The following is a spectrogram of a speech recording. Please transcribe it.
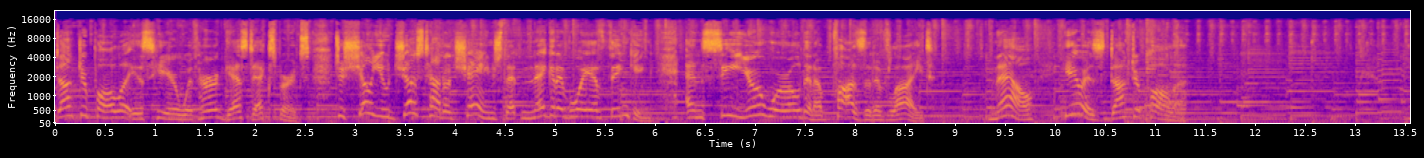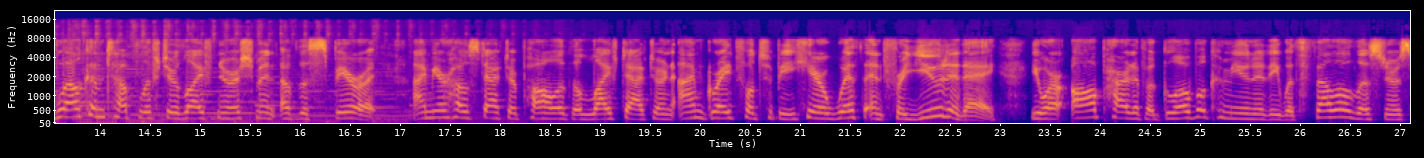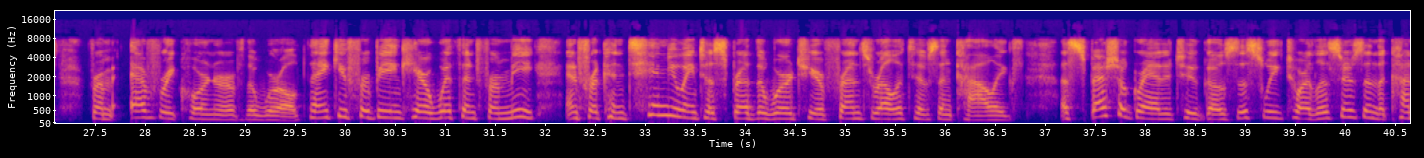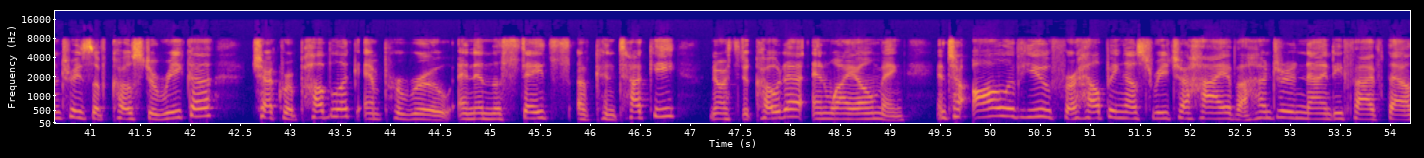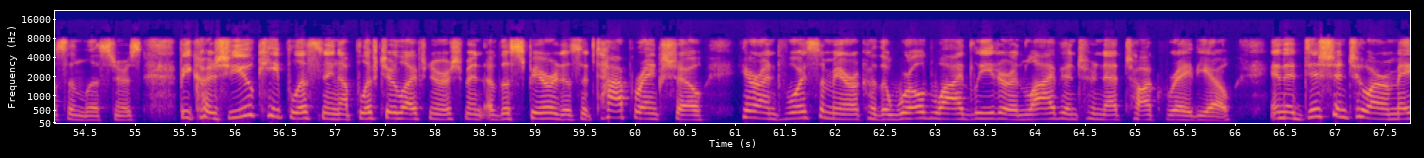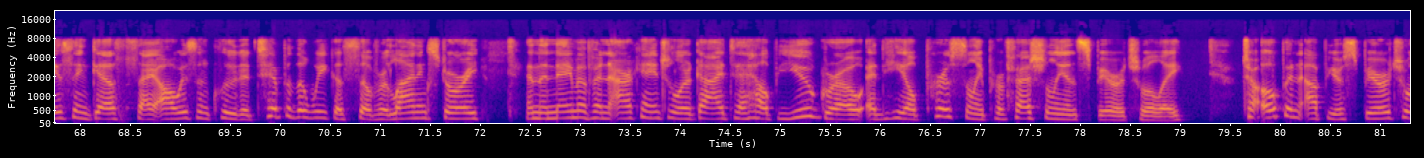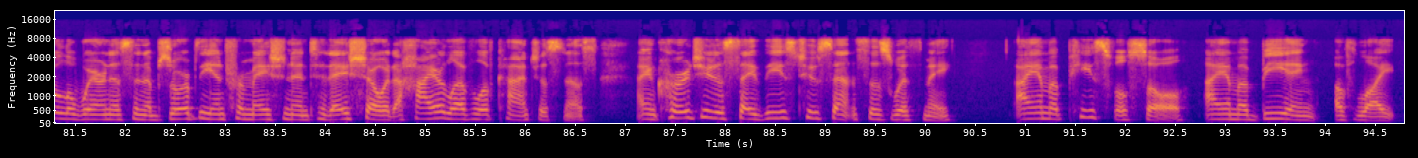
Dr. Paula is here with her guest experts to show you just how to change that negative way of thinking and see your world in a positive light. Now, here is Dr. Paula. Welcome to Uplift Your Life Nourishment of the Spirit. I'm your host, Dr. Paula, the Life Doctor, and I'm grateful to be here with and for you today. You are all part of a global community with fellow listeners from every corner of the world. Thank you for being here with and for me, and for continuing to spread the word to your friends, relatives, and colleagues. A special gratitude goes this week to our listeners in the countries of Costa Rica. Czech Republic and Peru, and in the states of Kentucky, North Dakota, and Wyoming and to all of you for helping us reach a high of 195,000 listeners. Because you keep listening, Uplift Your Life Nourishment of the Spirit is a top ranked show here on Voice America, the worldwide leader in live internet talk radio. In addition to our amazing guests, I always include a tip of the week, a silver lining story, and the name of an archangel or guide to help you grow and heal personally, professionally, and spiritually to open up your spiritual awareness and absorb the information in today's show at a higher level of consciousness, I encourage you to say these two sentences with me I am a peaceful soul. I am a being of light.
